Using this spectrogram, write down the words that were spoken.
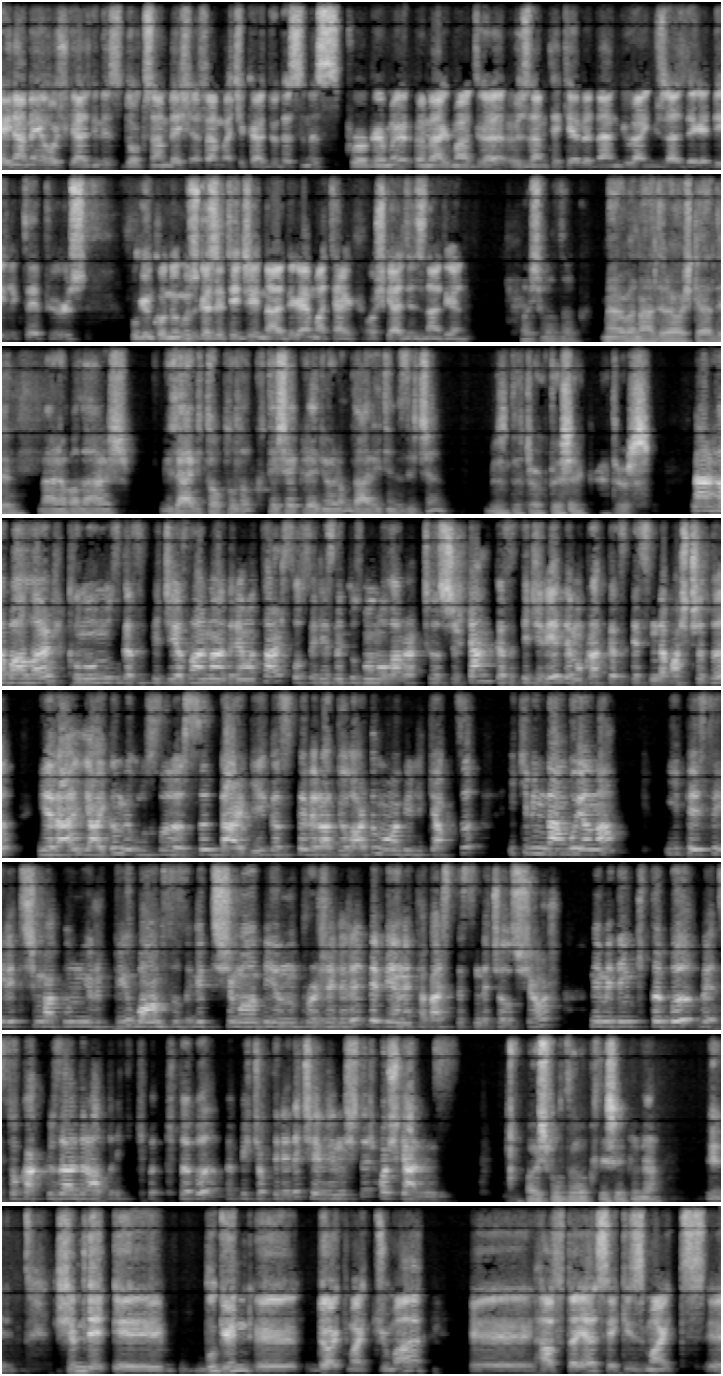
Vakainame'ye hoş geldiniz. 95 FM Açık Radyo'dasınız. Programı Ömer Madra, Özlem Teke ve ben Güven Güzeldere birlikte yapıyoruz. Bugün konuğumuz gazeteci Nadire Mater. Hoş geldiniz Nadire Hanım. Hoş bulduk. Merhaba Nadire, hoş geldin. Merhabalar. Güzel bir topluluk. Teşekkür ediyorum davetiniz için. Biz de çok teşekkür ediyoruz. Merhabalar, konuğumuz gazeteci yazar Nadire Matar. Sosyal hizmet uzmanı olarak çalışırken gazeteciliğe Demokrat Gazetesi'nde başladı yerel, yaygın ve uluslararası dergi, gazete ve radyolarda muhabirlik yaptı. 2000'den bu yana İPS İletişim Vakfı'nın yürüttüğü Bağımsız İletişim Ağı Biyan'ın projeleri ve Biyanet Haber sitesinde çalışıyor. Mehmet'in kitabı ve Sokak Güzeldir adlı iki kitabı birçok dile de çevrilmiştir. Hoş geldiniz. Hoş bulduk. Teşekkürler. Ee, şimdi e, bugün e, 4 Mart Cuma e, haftaya 8 Mart e,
